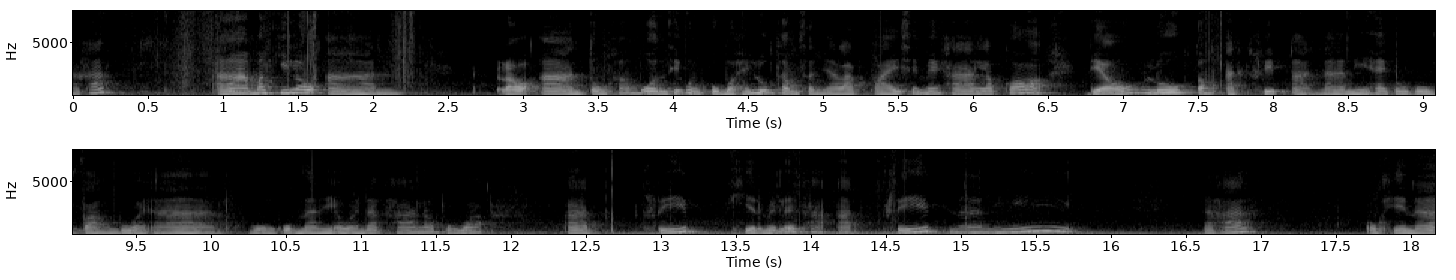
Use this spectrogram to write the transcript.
นะคะอ่าเมื่อกี้เราอ่าน เราอ่านตรงข้างบนที่คุณครูบอกให้ลูกทำสัญลักษณ์ไว้ใช่ไหมคะ แล้วก็เดี๋ยวลูกต้องอัดคลิปอ่านหน้านี้ให้คุณครูฟังด้วยอ่าวงกลมหน้านี้เอาไว้นะคะ แล้วบอกว่าอัดคลิป เขียนไว้เลยค่ะ อัดคลิปหน้านี้นะคะ โอเคนะ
